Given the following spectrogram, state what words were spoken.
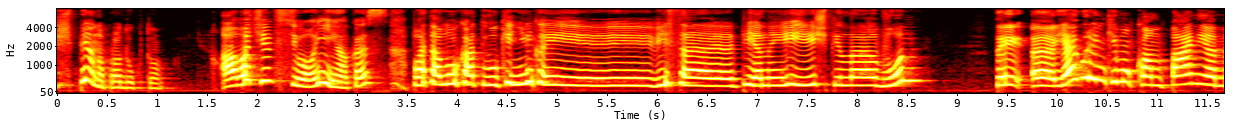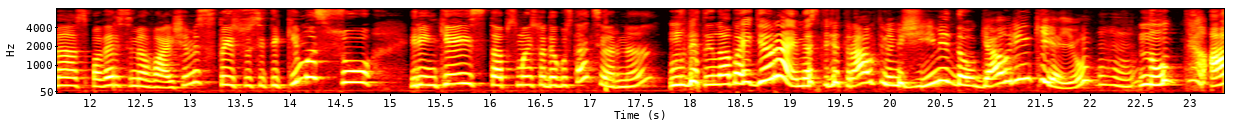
iš pieno produktų? А вот čia все niekas, потому kad ūkininkai visą pieną išpila von. Tai e, jeigu rinkimų kampaniją mes paversime vaišėmis, tai susitikimas su rinkėjais taps maisto degustacija, ar ne? Nu, bet tai labai gerai, mes pritrauktumėm žymiai daugiau rinkėjų. Mhm. Nu, a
